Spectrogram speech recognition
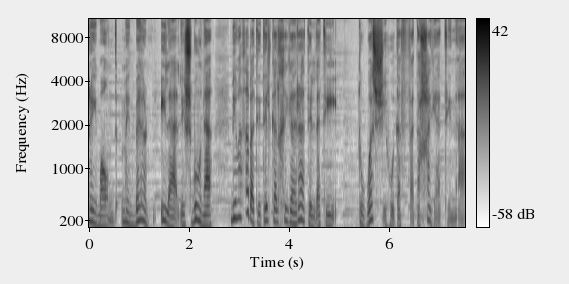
ريموند من بيرن إلى لشبونة بمثابة تلك الخيارات التي توجه دفة حياتنا.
